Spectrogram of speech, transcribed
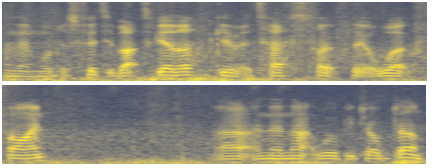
And then we'll just fit it back together, give it a test, hopefully it'll work fine. Uh, and then that will be job done.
